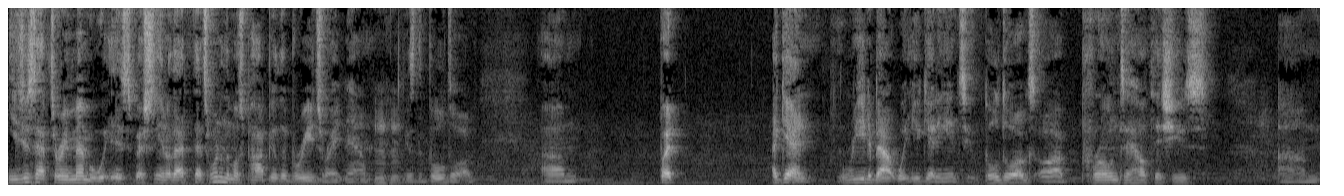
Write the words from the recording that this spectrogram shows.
you just have to remember, especially you know that that's one of the most popular breeds right now Mm-hmm. is the bulldog. Um, but again, read about what you're getting into. Bulldogs are prone to health issues. Um,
